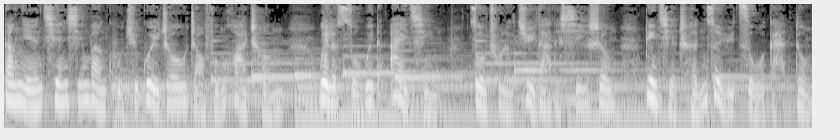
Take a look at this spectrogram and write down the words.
当年千辛万苦去贵州找冯化成，为了所谓的爱情做出了巨大的牺牲，并且沉醉于自我感动，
